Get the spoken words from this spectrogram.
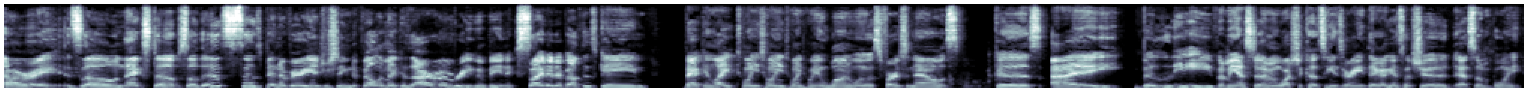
All right. So next up, so this has been a very interesting development because I remember even being excited about this game back in like 2020, 2021 when it was first announced. Because I believe, I mean, I still haven't watched the cutscenes or anything. I guess I should at some point.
